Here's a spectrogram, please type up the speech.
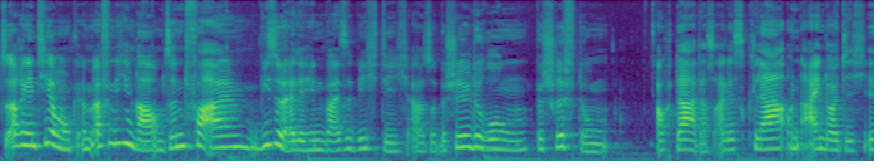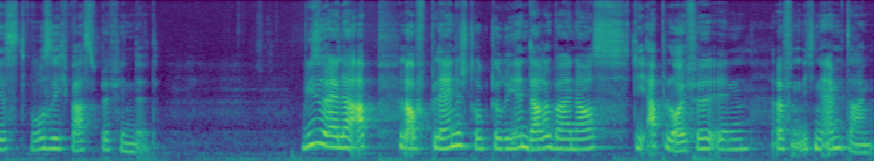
Zur Orientierung im öffentlichen Raum sind vor allem visuelle Hinweise wichtig, also Beschilderungen, Beschriftungen. Auch da, dass alles klar und eindeutig ist, wo sich was befindet. Visuelle Ablaufpläne strukturieren darüber hinaus die Abläufe in öffentlichen Ämtern.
